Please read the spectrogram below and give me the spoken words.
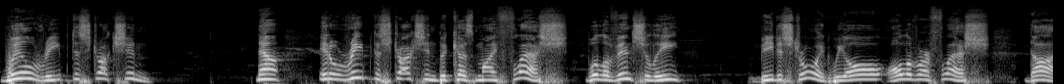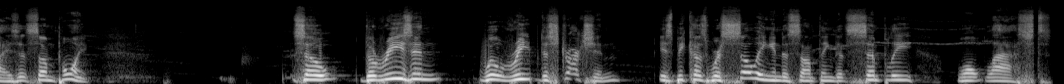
will reap destruction. Now, it'll reap destruction because my flesh will eventually be destroyed. We all, all of our flesh dies at some point. So the reason we'll reap destruction is because we're sowing into something that simply won't last.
